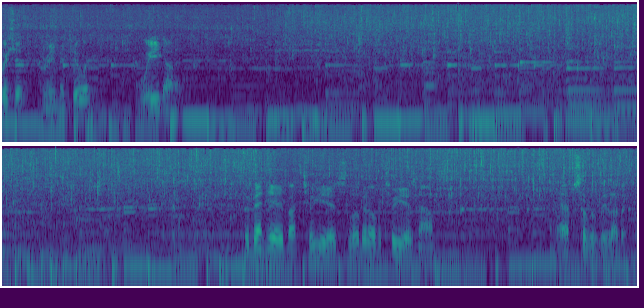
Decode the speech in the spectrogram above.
Wish it, dream it, do it. We done it. We've been here about two years, a little bit over two years now. and Absolutely love it.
